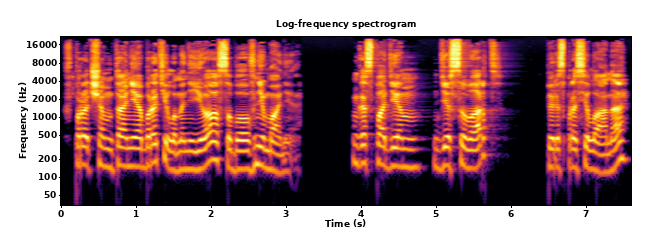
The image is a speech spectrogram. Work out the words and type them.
Впрочем, та не обратила на нее особого внимания. «Господин Десвард?» – переспросила она,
